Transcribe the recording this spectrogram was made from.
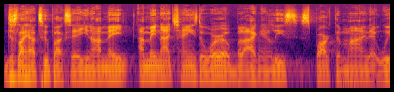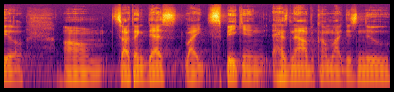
just like how Tupac said, you know, I may I may not change the world, but I can at least spark the mind that will. Um, so I think that's like speaking has now become like this new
